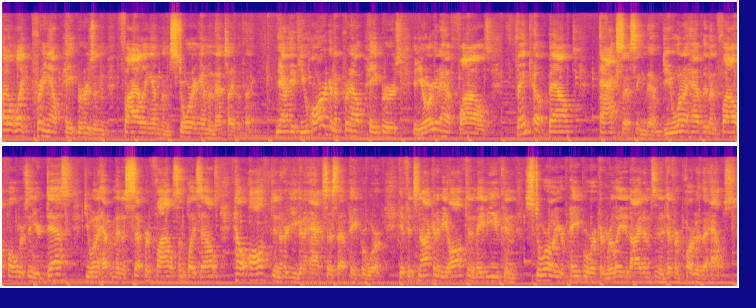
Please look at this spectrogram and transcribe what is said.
I don't like printing out papers and filing them and storing them and that type of thing. Now if you are going to print out papers and you are going to have files think about accessing them. Do you want to have them in file folders in your desk? Do you want to have them in a separate file someplace else? How often are you going to access that paperwork? If it's not going to be often maybe you can store all your paperwork and related items in a different part of the house.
